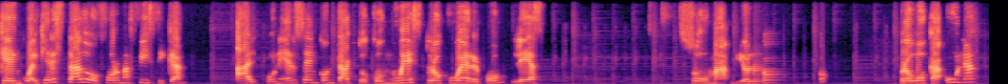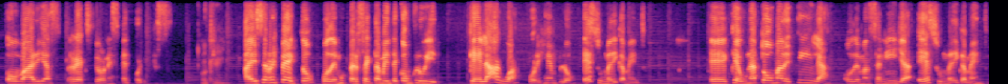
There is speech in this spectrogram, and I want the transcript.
que en cualquier estado o forma física, al ponerse en contacto con nuestro cuerpo, le hace soma biológico, provoca una o varias reacciones metabólicas. A ese respecto, podemos perfectamente concluir que el agua, por ejemplo, es un medicamento, eh, que una toma de tila o de manzanilla es un medicamento,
